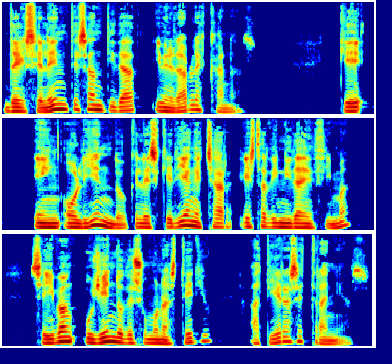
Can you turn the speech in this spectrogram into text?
de excelente santidad y venerables canas, que en oliendo que les querían echar esta dignidad encima, se iban huyendo de su monasterio a tierras extrañas.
